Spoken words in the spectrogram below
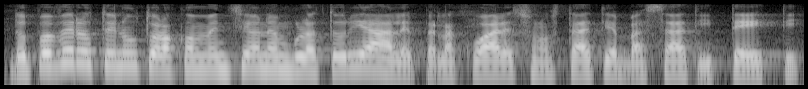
Dopo aver ottenuto la convenzione ambulatoriale per la quale sono stati abbassati i tetti,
